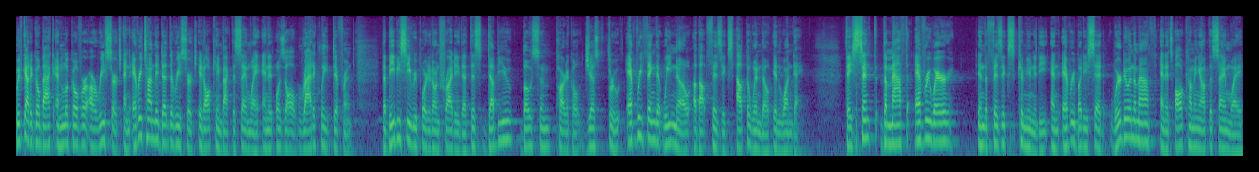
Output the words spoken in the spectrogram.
We've got to go back and look over our research. And every time they did the research, it all came back the same way, and it was all radically different. The BBC reported on Friday that this W boson particle just threw everything that we know about physics out the window in one day. They sent the math everywhere in the physics community, and everybody said, We're doing the math, and it's all coming out the same way.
